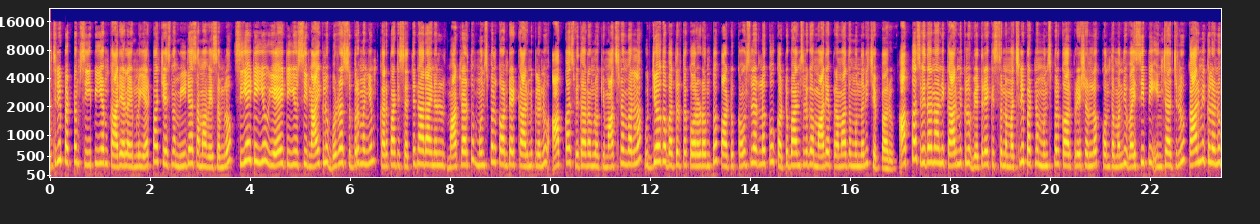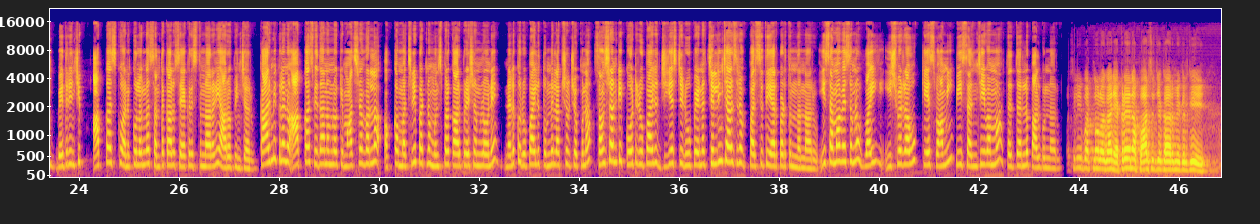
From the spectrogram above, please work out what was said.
Machilipatnam CPM కార్యాలయంలో ఏర్పాటు చేసిన మీడియా సమావేశంలో సిఐటియు ఏఐటియుసి నాయకులు బుర్ర సుబ్రహ్మణ్యం కరపాటి సత్యనారాయణలు మాట్లాడుతూ మున్సిపల్ కాంట్రాక్ట్ కార్మికులను ఆప్కాస్ విధానంలోకి మార్చడం వల్ల ఉద్యోగ భద్రత కోరడంతో పాటు కౌన్సిలర్లకు కట్టుబాన్సులుగా మారే ప్రమాదం ఉందని చెప్పారు. ఆప్కాస్ విధానాన్ని కార్మికులు వ్యతిరేకిస్తున్న మచిలీపట్నం మున్సిపల్ కార్పొరేషన్లో కొంతమంది వైసీపీ ఇన్ఛార్జీలు కార్మికులను బెదిరించి ఆప్కాస్కు అనుకూలంగా సంతకాలు సేకరిస్తున్నారని ఆరోపించారు. కార్మికులను ఆప్కాస్ విధానంలోకి మార్చడం వల్ల ఒక్క మచిలీపట్నం మున్సిపల్ కార్పొరేషన్లోనే నెలకు రూపాయలు తొమ్మిది లక్షల చొప్పున సంవత్సరానికి కోటి రూపాయలు జీఎస్టీ రూపేణ చెల్లించాల్సిన పరిస్థితి ఏర్పడుతుందన్నారు. ఈ సమావేశంలో Y Eswararao K Swamy P Sanjeevamma తదితరులు పాల్గొన్నారు. మచిలీపట్నంలో కానీ ఎక్కడైనా పారిశుద్ధ్య కార్మికులకి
